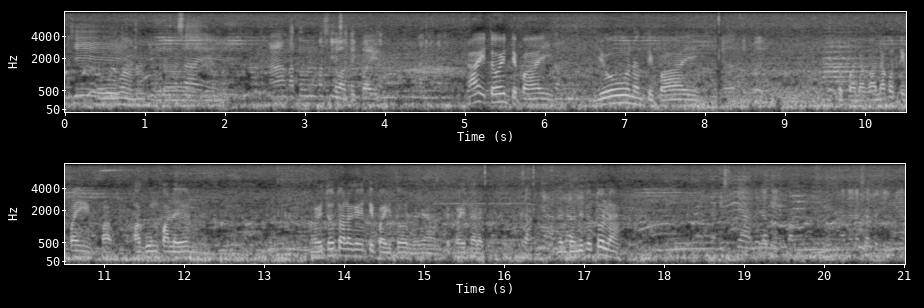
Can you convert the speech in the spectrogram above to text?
Kasi oo nga no. masaya. Grabe. Nakakatulong kasi Ito, sa tipay. Ah, ito yung tipay. Yun ang tipay. Yan, tipay. Ito pala, kala ko tipay. Pa pagong pala yun. Oh, ito talaga yung tipay tol. Ayan, tipay talaga. Sa kanya. Ganda nito tol ah. Nag-isip niya, ano lang eh, pang ano lang sa tubig niya.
